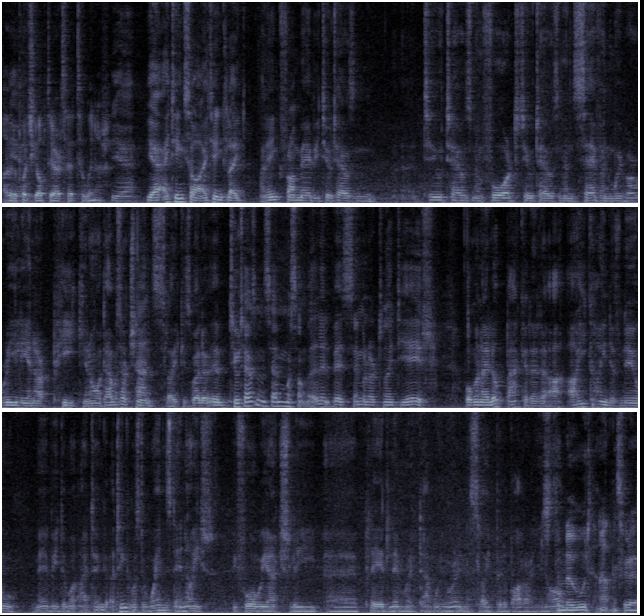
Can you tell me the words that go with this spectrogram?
I would Yeah. put you up there to, to win it. Yeah, yeah, I think so. I think like I think from maybe 2000, uh, 2004 to 2007 we were really in our peak. You know that was our chance. Like as well, uh, 2007 was something a little bit similar to 98. But when I look back at it, I, I kind of knew maybe the I think I think it was the Wednesday night before we actually uh, played Limerick that we were in a slight bit of bother. You Just know the mood atmosphere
